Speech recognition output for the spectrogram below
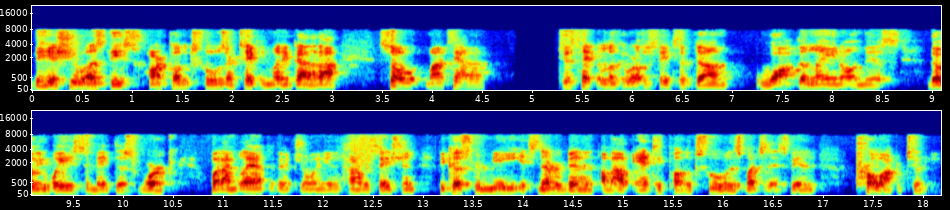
the issue was these aren't public schools, are taking money, da da da. So, Montana, just take a look at what other states have done, walk the lane on this. There'll be ways to make this work. But I'm glad that they're joining the conversation because for me, it's never been about anti public school as much as it's been pro opportunity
